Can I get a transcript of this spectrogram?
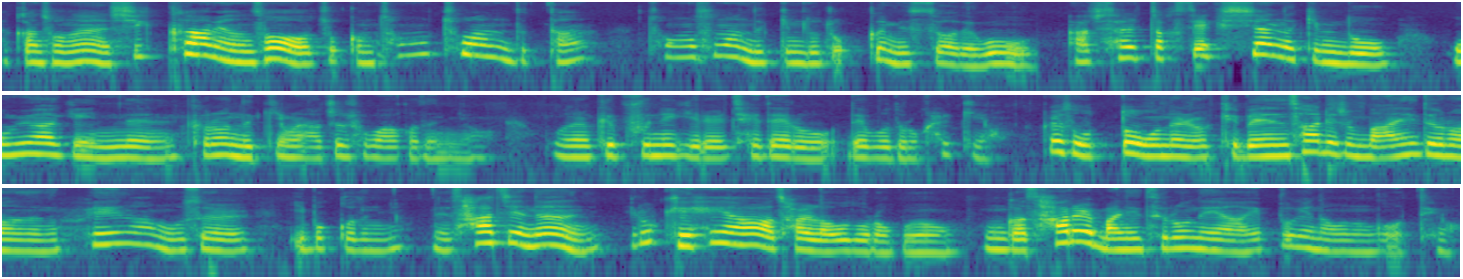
약간 저는 시크하면서 조금 청초한 듯한 청순한 느낌도 조금 있어야 되고 아주 살짝 섹시한 느낌도 오묘하게 있는 그런 느낌을 아주 좋아하거든요 오늘 그 분위기를 제대로 내보도록 할게요. 그래서 옷도 오늘 이렇게 맨살이 좀 많이 드러나는 휑한 옷을 입었거든요. 근데 사진은 이렇게 해야 잘 나오더라고요. 뭔가 살을 많이 드러내야 예쁘게 나오는 것 같아요.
